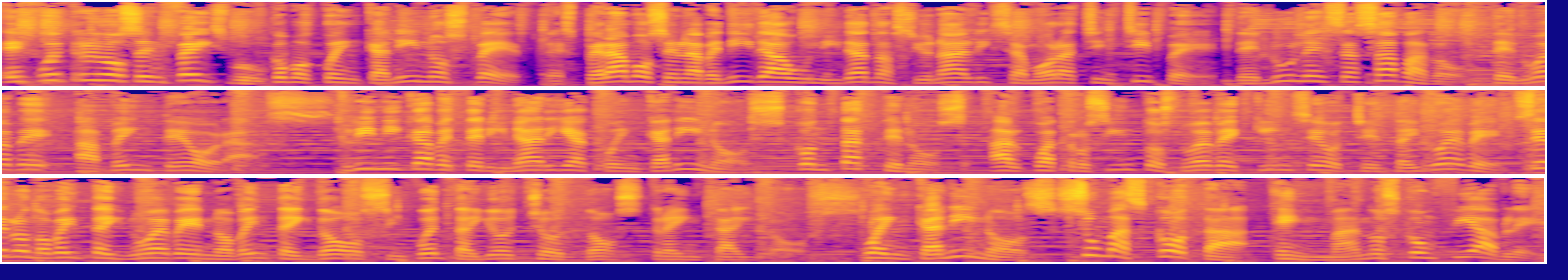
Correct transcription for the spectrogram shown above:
Encuéntrenos en Facebook como Cuencaninos Vet. Te esperamos en la avenida Unidad Nacional y Zamora Chinchipe, de lunes a sábado, de 9 a 20 horas. Clínica Veterinaria Cuencaninos. Contáctenos al 409 1589 099 92 58 232. Cuencaninos, su mascota en manos confiables.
